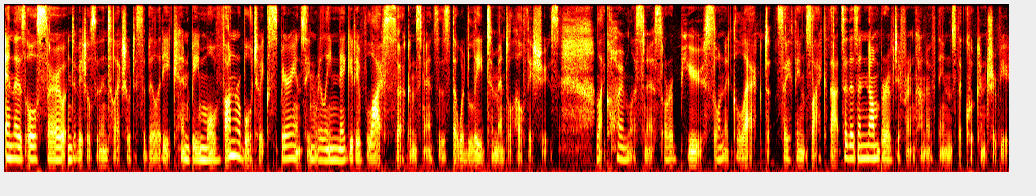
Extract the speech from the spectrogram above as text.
And there's also individuals with intellectual disability can be more vulnerable to experiencing really negative life circumstances that would lead to mental health issues, like homelessness or abuse or neglect. So things like that. So there's a number of different kind of things that could contribute.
